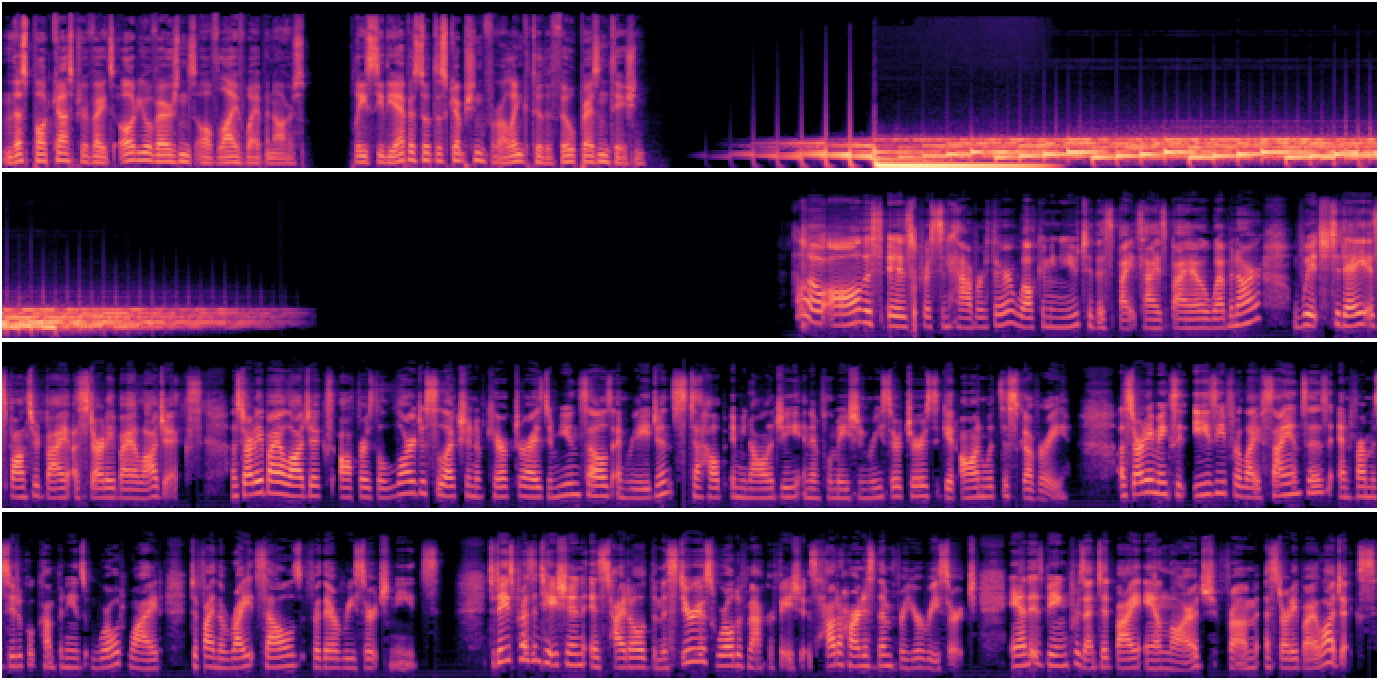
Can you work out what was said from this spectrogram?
This podcast provides audio versions of live webinars. Please see the episode description for a link to the full presentation. Hello all, this is Kristen Haberther welcoming you to this Bite Size Bio webinar, which today is sponsored by Astarte Biologics. Astarte Biologics offers the largest selection of characterized immune cells and reagents to help immunology and inflammation researchers get on with discovery. Astarte makes it easy for life sciences and pharmaceutical companies worldwide to find the right cells for their research needs. Today's presentation is titled The Mysterious World of Macrophages How to Harness Them for Your Research and is being presented by Anne Lodge from Astarte Biologics.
